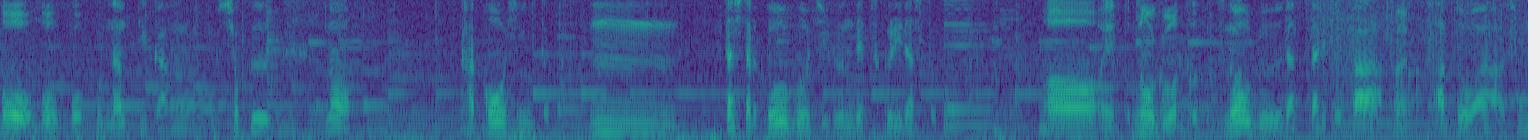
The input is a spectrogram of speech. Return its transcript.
ほうほうほうほなんていうかあの食の加工品とか。うん下手したら道具を自分で作り出すところからあーえっ、と農具をってことですか？農具だったりとかはい。あとはその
